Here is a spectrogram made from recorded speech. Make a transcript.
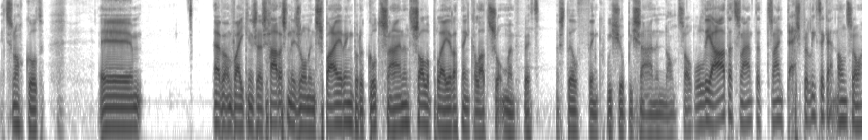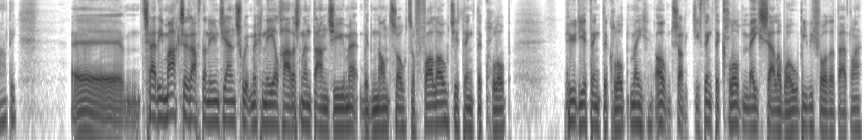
It's not good. Um, Everton Viking says Harrison is uninspiring, but a good signing, solid player. I think he'll add something when fit. I still think we should be signing Nonso. Well, they are. They're trying, they're trying desperately to get Nonso, aren't they? Um, Terry Max says afternoon, gents, with McNeil, Harrison, and Danjuma with Nonso to follow. Do you think the club? Who do you think the club may? Oh, sorry. Do you think the club may sell Iwobi before the deadline?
